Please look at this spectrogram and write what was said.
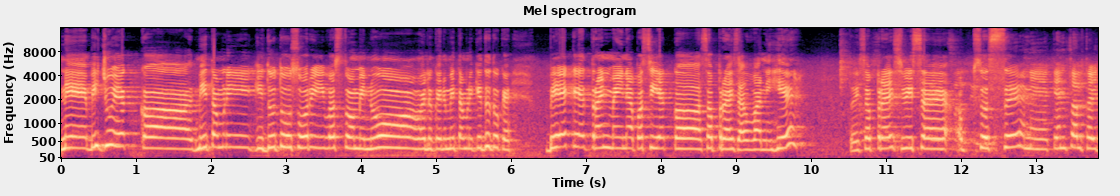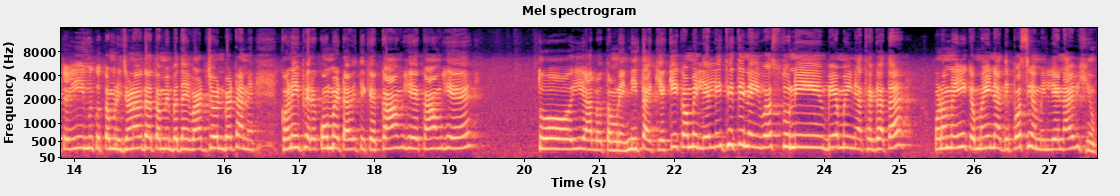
ને બીજું એક મેં તમને કીધું હતું સોરી એ વસ્તુ અમે નો એટલે કરીને મેં તમને કીધું હતું કે બે કે ત્રણ મહિના પછી એક સરપ્રાઈઝ આવવાની છે તો એ સરપ્રાઈઝ વિશે અફસોસ છે અને કેન્સલ થઈ તો એ મેં તમને જણાવતા. તમે બધા વાટ જોઈને બેઠા ને ઘણી ફેરે કોમેન્ટ આવી હતી કે કામ હે કામ હે. તો એ હાલો તમને નીતા કે કીક અમે લઈ લીધી હતી ને એ વસ્તુની બે મહિના થઈ ગયા હતા. પણ અમે એ કે મહિનાથી પછી અમે લઈને આવ્યું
